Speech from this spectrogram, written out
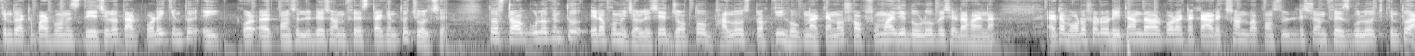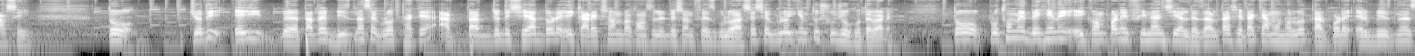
কিন্তু একটা পারফরমেন্স দিয়েছিল, তারপরেই কিন্তু এই কনসলিডেশন ফেজটা কিন্তু চলছে। তো স্টকগুলো কিন্তু এরকমই চলে, সে যত ভালো স্টকই হোক না কেন, সবসময় যে দৌড়বে সেটা হয় না। একটা বড় সড়ো রিটার্ন দেওয়ার পর একটা কারেকশন বা কনসলিডেশন ফেজগুলো কিন্তু আসেই তো যদি এই তাদের বিজনেসে গ্রোথ থাকে আর তার যদি শেয়ার দরে এই কারেকশন বা কনসলিডেশন ফেজগুলো আসে, সেগুলোই কিন্তু সুযোগ হতে পারে। তো প্রথমে দেখে নিই এই কোম্পানির ফিনান্সিয়াল রেজাল্টটা সেটা কেমন হলো, তারপরে এর বিজনেস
